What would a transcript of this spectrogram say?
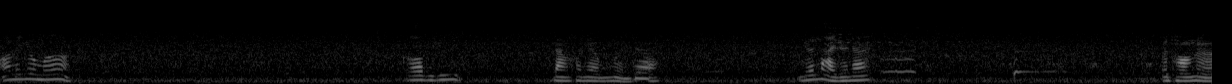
อ๋อแล้วโยมเมอก็พี่พี่ดังเขาเนี่ยเหมือนจะเลือดไหลด้วยนะกระท้องเหนือ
